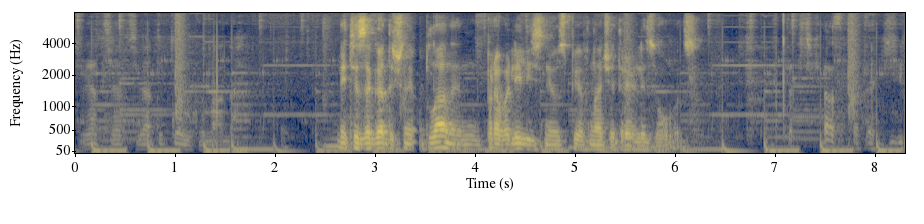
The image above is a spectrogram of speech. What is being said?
Цвет, цвет, цвет, иконку надо. Эти загадочные планы провалились, не успев начать реализовываться. Сейчас, подожди.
